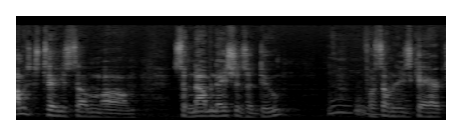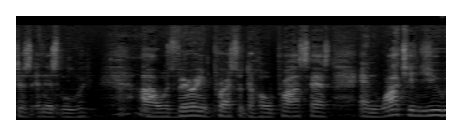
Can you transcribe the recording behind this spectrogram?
I'm gonna just tell you some um, some nominations are due for some of these characters in this movie. I was very impressed with the whole process and watching you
